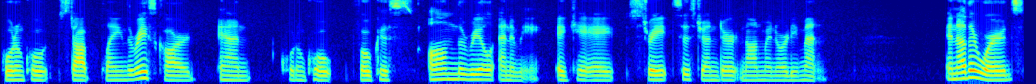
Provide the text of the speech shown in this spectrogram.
quote unquote stop playing the race card and quote unquote focus on the real enemy, aka straight, cisgender, non minority men. In other words,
